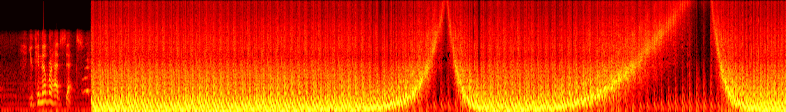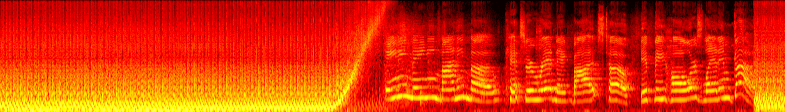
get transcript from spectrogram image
you can never have sex. Mo. A redneck by its toe. If he hollers, let him go.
